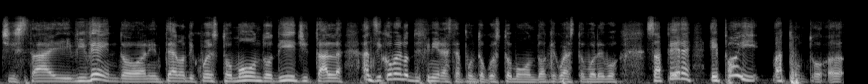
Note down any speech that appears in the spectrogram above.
ci stai vivendo all'interno di questo mondo digital, anzi come lo definiresti appunto questo mondo? Anche questo volevo sapere e poi appunto eh,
